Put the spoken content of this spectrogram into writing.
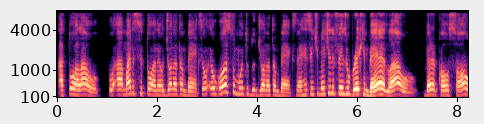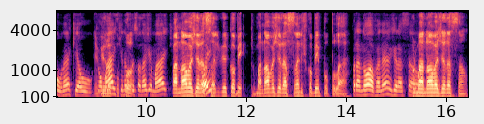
ator lá, o- a Mari citou, né? O Jonathan Banks. Eu, eu gosto muito do Jonathan Banks, né? Recentemente ele fez o Breaking Bad lá, o Better Call Saul, né? Que é o, que é o Mike, né? O personagem Mike. Para uma nova geração, ele ficou bem. Para uma nova geração, ele ficou bem popular. Pra nova, né? Geração. Para uma nova geração.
